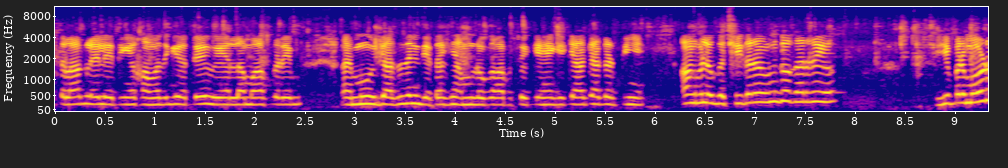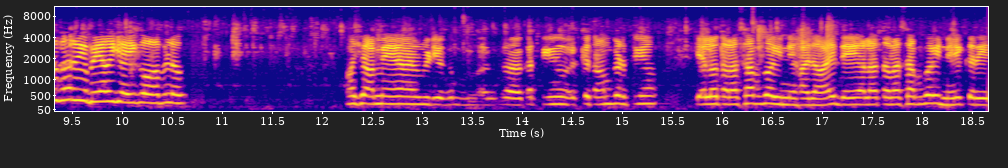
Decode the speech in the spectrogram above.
तलाक ले लेती हैं खामदगी होते हुए अल्लाह माफ़ करे मुँह इजाज़त नहीं देता कि हम लोग आपसे कहें कि क्या क्या करती हैं। आप लोग अच्छी तरह उनको कर रहे हो, ये प्रमोट कर रहे हो यही को आप लोग। अच्छा मैं वीडियो करती हूँ इख्ताम करती हूँ कि अल्लाह ताला सबको ही हदायत दे, अल्लाह ताला सबको इन्हें करे।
